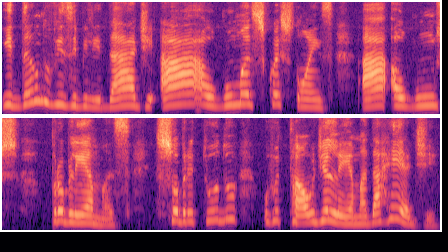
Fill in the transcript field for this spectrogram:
e dando visibilidade a algumas questões, a alguns problemas, sobretudo o tal dilema da rede.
